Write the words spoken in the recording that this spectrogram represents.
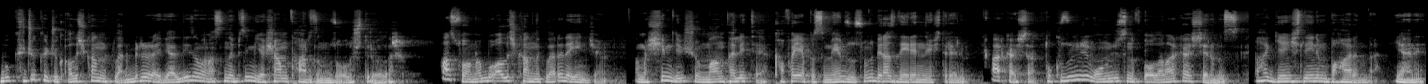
Bu küçük küçük alışkanlıklar bir araya geldiği zaman aslında bizim yaşam tarzımızı oluşturuyorlar. Az sonra bu alışkanlıklara değineceğim. Ama şimdi şu mantalite, kafa yapısı mevzusunu biraz derinleştirelim. Arkadaşlar 9. ve 10. sınıfta olan arkadaşlarımız daha gençliğinin baharında. Yani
